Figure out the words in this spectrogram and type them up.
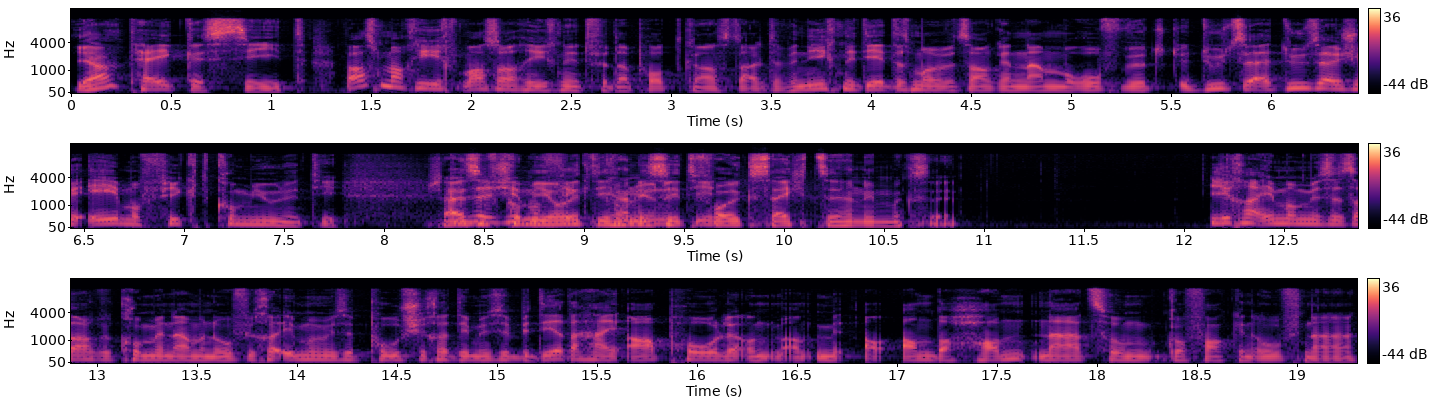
Ja? Take a seat. Was mache ich, was mache ich nicht für den Podcast, Alter? Wenn ich nicht jedes Mal würde sagen, nehmen wir auf, würdest, du, du sagst ja eh immer fickt Community. Scheiß Du auf sagst immer, Community habe ich seit. Folge 16 nicht mehr gesehen. Ich habe immer müssen sagen, komm, wir nehmen auf. Ich habe immer müssen pushen. Ich habe die müssen bei dir daheim abholen und an- der Hand nehmen, um go fucking aufnehmen.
